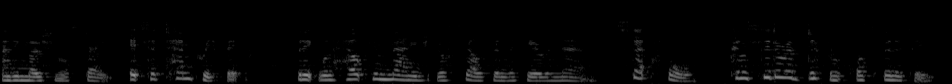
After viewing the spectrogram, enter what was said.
and emotional state. It's a temporary fix, but it will help you manage yourself in the here and now. Step 4. Consider a different possibility.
